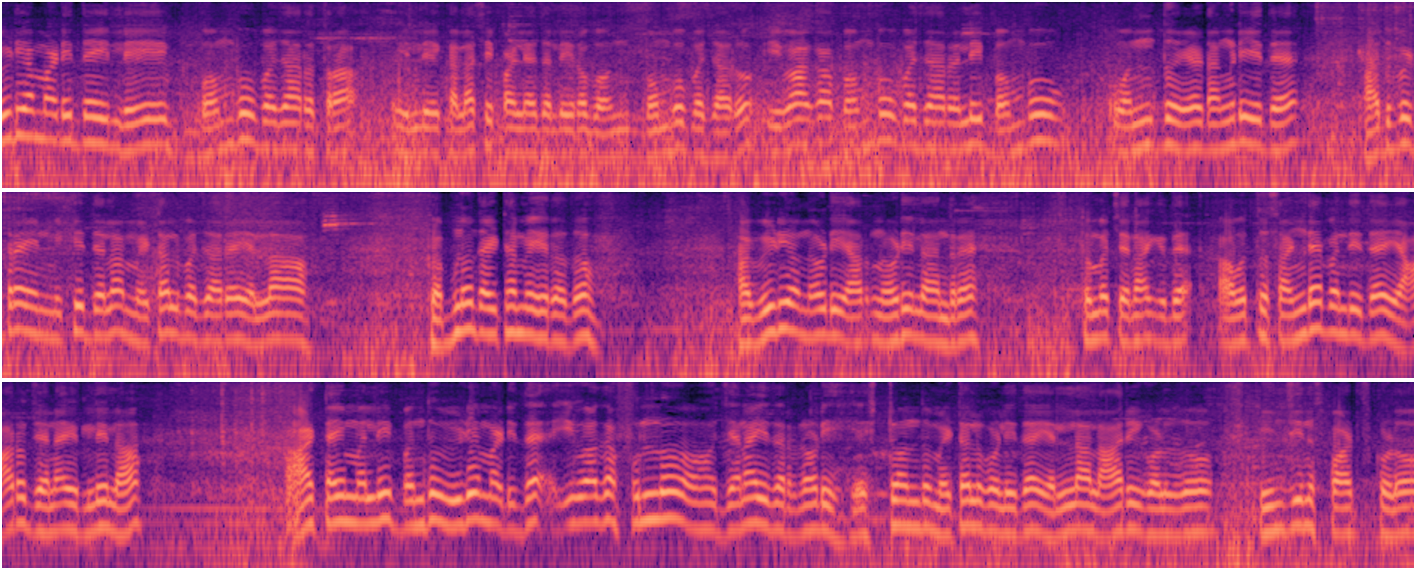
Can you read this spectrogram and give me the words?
ವಿಡಿಯೋ ಮಾಡಿದ್ದೆ ಇಲ್ಲಿ, ಬೊಂಬು ಬಜಾರ್ ಹತ್ರ. ಇಲ್ಲಿ ಕಲಾಸಿಪಾಳ್ಯದಲ್ಲಿರೋ ಬಂ ಬಂಬು ಬಜಾರು. ಇವಾಗ ಬಂಬು ಬಜಾರಲ್ಲಿ ಬಂಬು ಒಂದು ಎರಡು ಅಂಗಡಿ ಇದೆ. ಅದು ಬಿಟ್ಟರೆ ಇನ್ನು ಮಿಕ್ಕಿದ್ದೆಲ್ಲ ಮೆಟಲ್ ಬಜಾರೇ, ಎಲ್ಲ ಕಬ್ಬಿಣದ ಐಟಮೇ ಇರೋದು. ಆ ವಿಡಿಯೋ ನೋಡಿ, ಯಾರು ನೋಡಿಲ್ಲ ಅಂದರೆ ತುಂಬ ಚೆನ್ನಾಗಿದೆ. ಅವತ್ತು ಸಂಡೇ ಬಂದಿದ್ದೆ ಯಾರೂ ಜನ ಇರಲಿಲ್ಲ. ಆ ಟೈಮಲ್ಲಿ ಬಂದು ವಿಡಿಯೋ ಮಾಡಿದ್ದೆ ಇವಾಗ ಫುಲ್ಲು ಜನ ಇದ್ದಾರೆ ನೋಡಿ. ಎಷ್ಟೊಂದು ಮೆಟಲ್ಗಳಿದೆ, ಎಲ್ಲ ಲಾರಿಗಳದು ಇಂಜಿನ್ ಸ್ಪಾಟ್ಸ್ಗಳು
